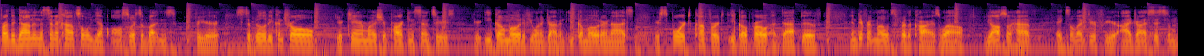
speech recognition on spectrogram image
Further down in the center console, you have all sorts of buttons for your stability control, your cameras, your parking sensors, your eco mode if you want to drive in eco mode or not, your sport, comfort, eco pro, adaptive, and different modes for the car as well. You also have a selector for your iDrive system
